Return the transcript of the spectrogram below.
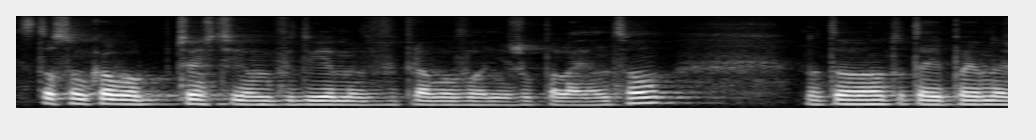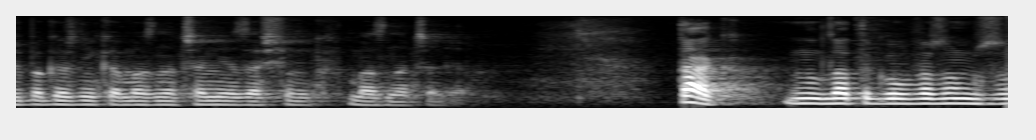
stosunkowo częściej ją widujemy wyprawowo niż upalającą, no to tutaj pojemność bagażnika ma znaczenie, zasięg ma znaczenie. Tak, no dlatego uważam, że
